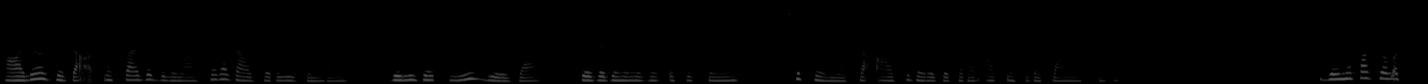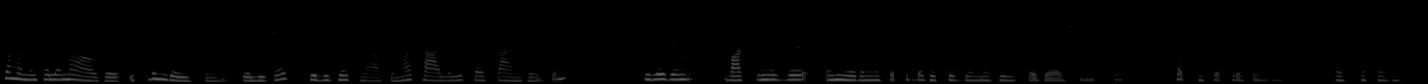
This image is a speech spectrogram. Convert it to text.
hali hazırda atmosferde bulunan sera gazları yüzünden gelecek 100 yılda gezegenimizin ısısının 0.6 derece kadar artması beklenmektedir. Zeynep Akyol Ataman'ın kaleme aldığı İklim Değişimi Gelecek Gelecek mi adlı makaleyi seslendirdim. Dilerim vaktinizi en verimli şekilde geçirdiğinizi hissediyorsunuzdur. Çok teşekkür ediyorum. Hoşçakalın.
